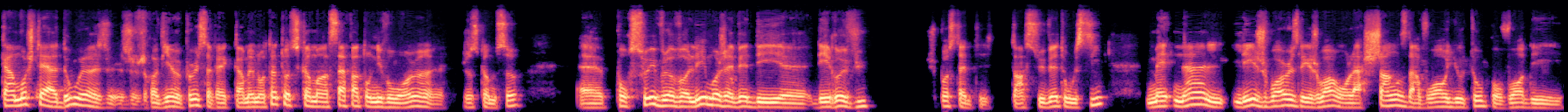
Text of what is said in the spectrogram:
quand moi j'étais ado, je, reviens un peu, ça fait quand même longtemps. Toi, tu commençais à faire ton niveau 1, juste comme ça. pour suivre le volet, moi, j'avais des, des, revues. Je ne sais pas si tu en suivais toi aussi. Maintenant, les joueuses, les joueurs ont la chance d'avoir YouTube pour voir des,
